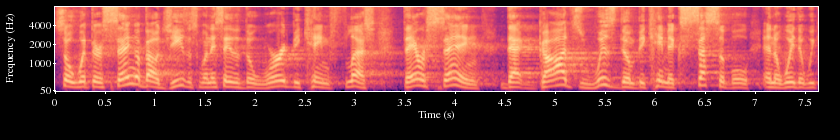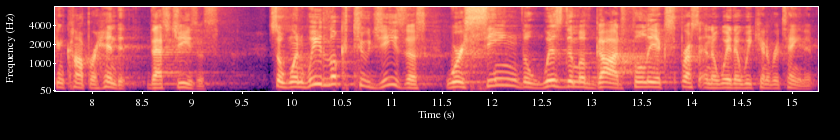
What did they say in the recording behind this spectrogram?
So, what they're saying about Jesus when they say that the Word became flesh, they are saying that God's wisdom became accessible in a way that we can comprehend it. That's Jesus. So when we look to Jesus, we're seeing the wisdom of God fully expressed in a way that we can retain it.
